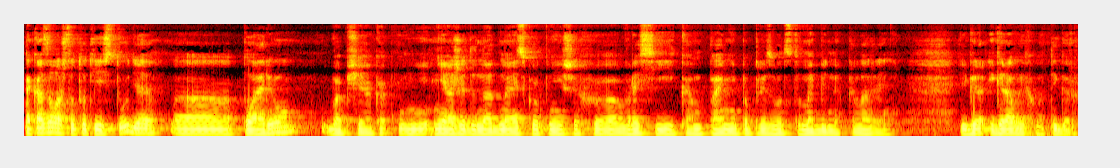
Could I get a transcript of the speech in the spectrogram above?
оказалось, что тут есть студия, э, Плариум, вообще как неожиданно одна из крупнейших э, в России компаний по производству мобильных приложений, игр, игровых вот игр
